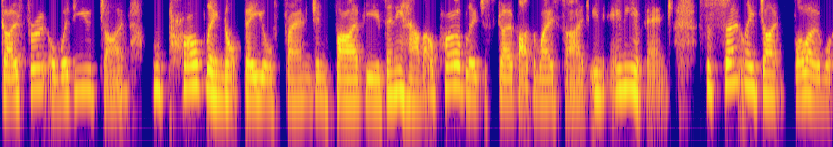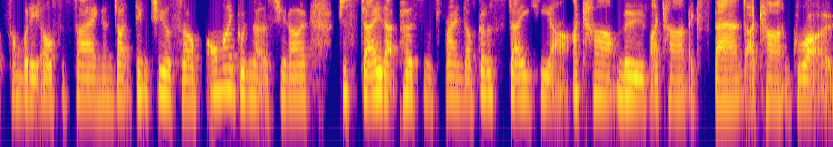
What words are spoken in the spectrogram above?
go for it or whether you don't will probably not be your friend in five years anyhow. They'll probably just go by the wayside in any event. So certainly don't follow what somebody else is saying and don't think to yourself, oh my goodness, you know, just stay that person's friend. I've got to stay here. I can't move. I can't expand. I can't grow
